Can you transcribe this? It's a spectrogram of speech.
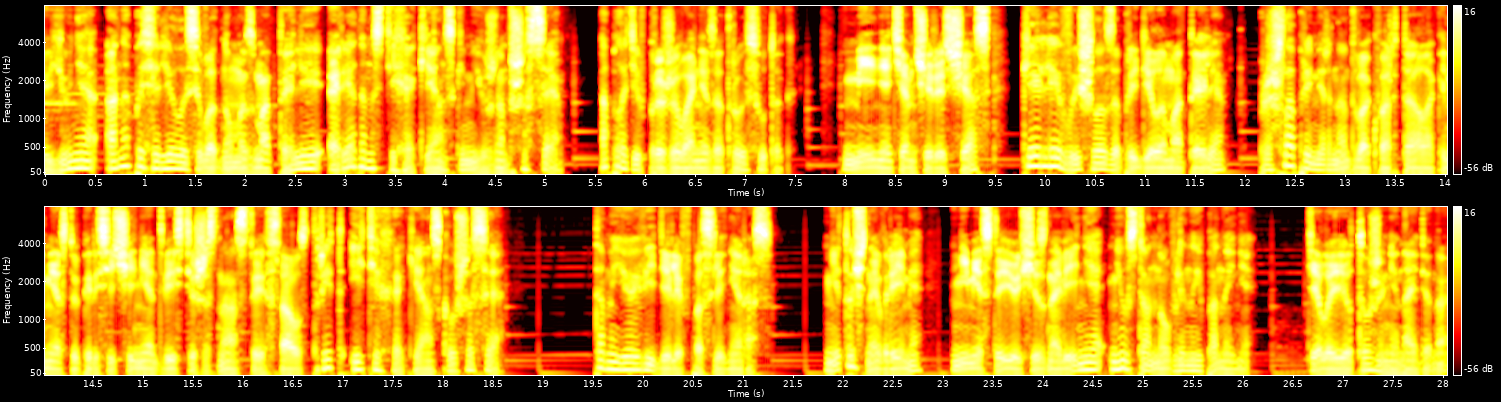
июня она поселилась в одном из мотелей рядом с Тихоокеанским южным шоссе, оплатив проживание за трое суток. Менее чем через час Келли вышла за пределы мотеля, прошла примерно два квартала к месту пересечения 216 Саут-стрит и Тихоокеанского шоссе – там ее видели в последний раз. Ни точное время, ни место ее исчезновения не установлены и поныне. Тело ее тоже не найдено.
